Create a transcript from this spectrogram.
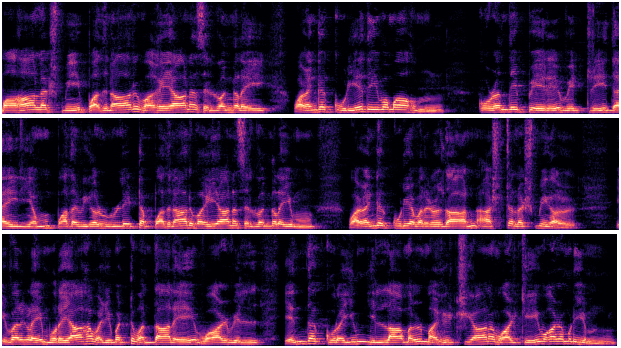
மகாலட்சுமி பதினாறு வகையான செல்வங்களை வழங்கக்கூடிய தெய்வமாகும். குழந்தை பேறு வெற்றி தைரியம் பதவிகள் உள்ளிட்ட பதினாறு வகையான செல்வங்களையும் வழங்கக்கூடியவர்கள்தான் அஷ்டலக்ஷ்மிகள். இவர்களை முறையாக வழிபட்டு வந்தாலே வாழ்வில் எந்த குறையும் இல்லாமல் மகிழ்ச்சியான வாழ்க்கையை வாழ முடியும்.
